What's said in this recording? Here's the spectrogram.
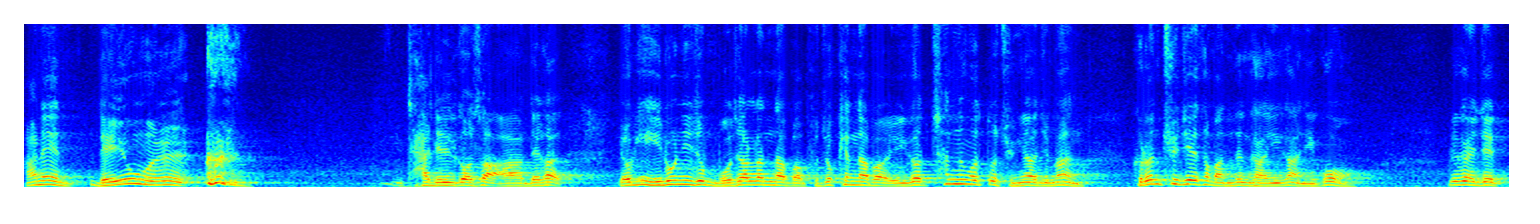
안에 내용을 잘 읽어서 아 내가 여기 이론이 좀 모자랐나 봐 부족했나 봐 이거 찾는 것도 중요하지만 그런 취지에서 만든 강의가 아니고 우리가 이제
